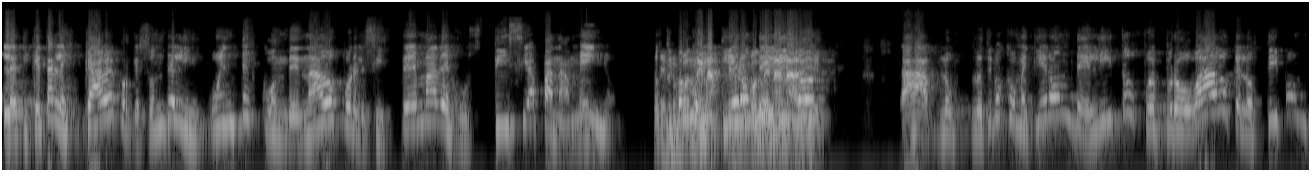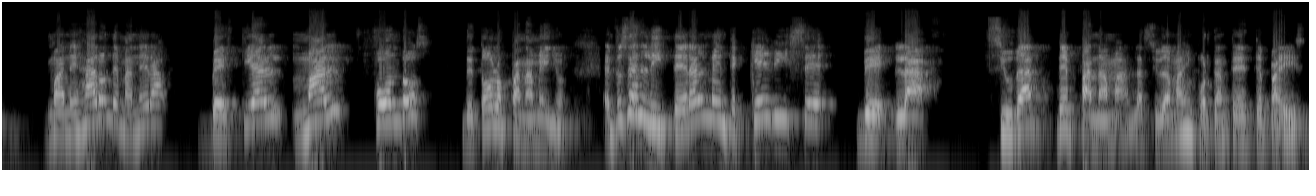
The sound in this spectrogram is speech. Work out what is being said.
la etiqueta les cabe porque son delincuentes condenados por el sistema de justicia panameño. Los tipos cometieron delitos. Ajá, los tipos cometieron delitos, fue probado que los tipos manejaron de manera bestial, mal, fondos de todos los panameños. Entonces, literalmente, ¿qué dice de la ciudad de Panamá, la ciudad más importante de este país?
